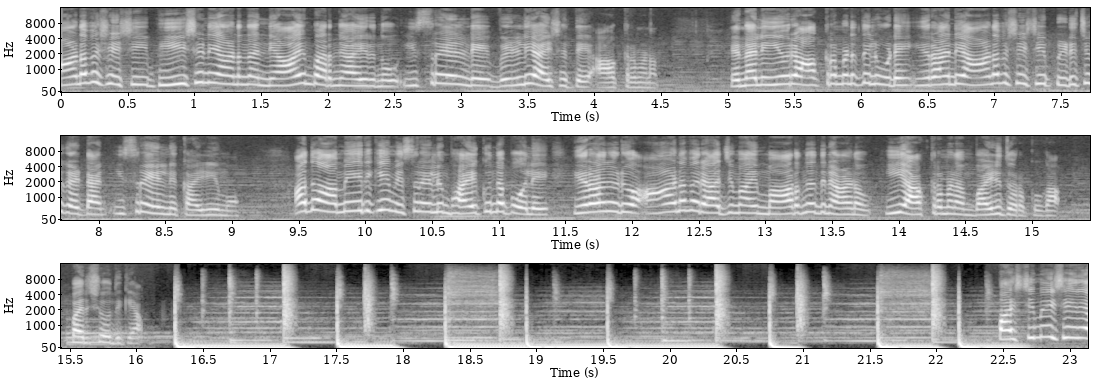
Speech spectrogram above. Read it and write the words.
ആണവശേഷി ഭീഷണിയാണെന്ന ന്യായം പറഞ്ഞായിരുന്നു ഇസ്രയേലിന്റെ വെള്ളിയാഴ്ചത്തെ ആക്രമണം. എന്നാൽ ഈ ഒരു ആക്രമണത്തിലൂടെ ഇറാന്റെ ആണവശേഷി പിടിച്ചുകെട്ടാൻ ഇസ്രയേലിന് കഴിയുമോ? അതോ അമേരിക്കയും ഇസ്രയേലും ഭയക്കുന്ന പോലെ ഇറാൻ ഒരു ആണവ രാജ്യമായി മാറുന്നതിനാണോ ഈ ആക്രമണം വഴി തുറക്കുക? പരിശോധിക്കാം. പശ്ചിമേഷ്യയിലെ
